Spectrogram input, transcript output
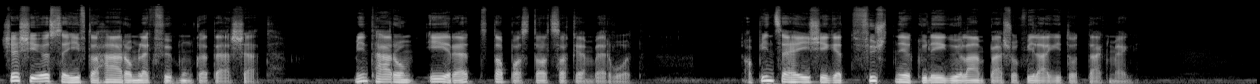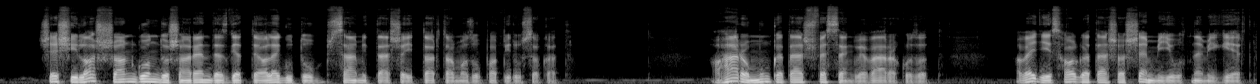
Sesi összehívta három legfőbb munkatársát. Mindhárom érett, tapasztalt szakember volt. A pincehelyiséget füst nélkül égő lámpások világították meg. Sesi lassan, gondosan rendezgette a legutóbb számításait tartalmazó papíruszokat. A három munkatárs feszengve várakozott. A vegyész hallgatása semmi jót nem ígért,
